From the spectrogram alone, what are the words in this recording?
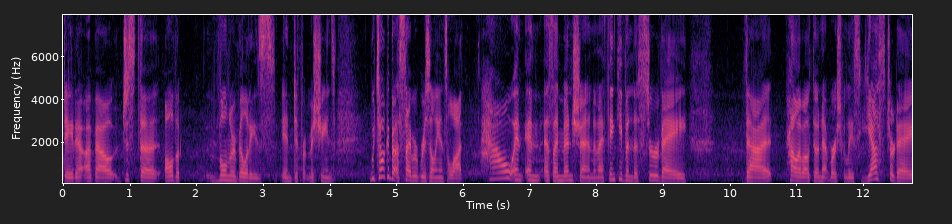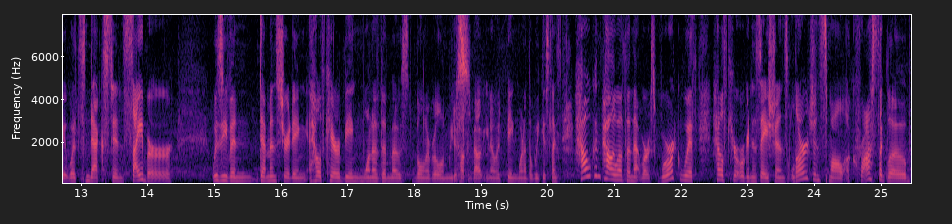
data about just the, all the vulnerabilities in different machines. We talk about cyber resilience a lot. How, and, and as I mentioned, and I think even the survey that Palo Alto Networks released yesterday, what's next in cyber, was even demonstrating healthcare being one of the most vulnerable, and we Yes. talk about you know it being one of the weakest links. How can Palo Alto Networks work with healthcare organizations, large and small, across the globe,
